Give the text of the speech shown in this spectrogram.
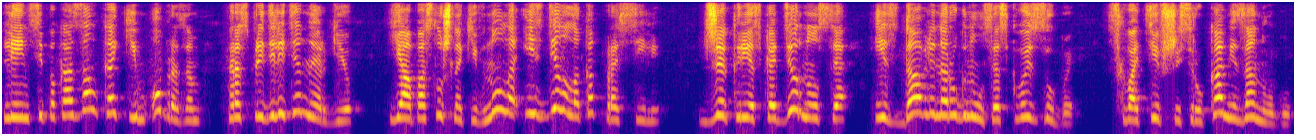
Ленси показал, каким образом распределить энергию. Я послушно кивнула и сделала, как просили. Джек резко дернулся и сдавленно ругнулся сквозь зубы, схватившись руками за ногу.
